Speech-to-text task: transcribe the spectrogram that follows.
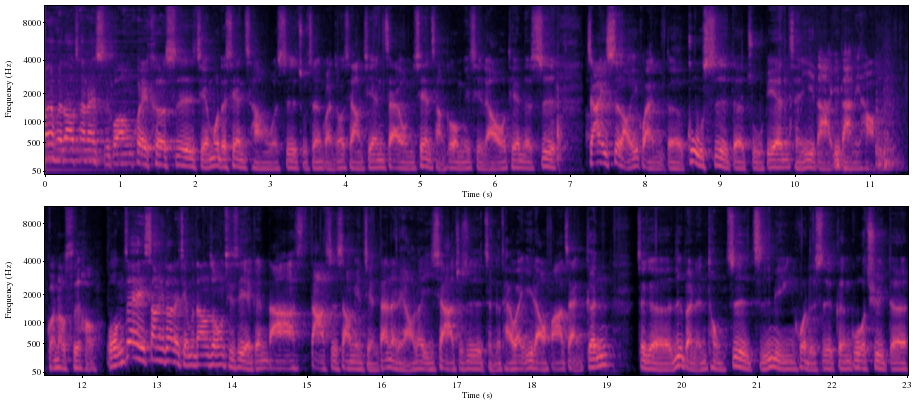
欢迎回到《灿烂时光会客室》节目的现场，我是主持人管中祥。今天在我们现场跟我们一起聊天的是嘉义市老医馆的故事的主编陈奕达，奕达你好，管老师好。我们在上一段的节目当中，其实也跟大家大致上面简单的聊了一下，就是整个台湾医疗发展跟这个日本人统治殖民，或者是跟过去的。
